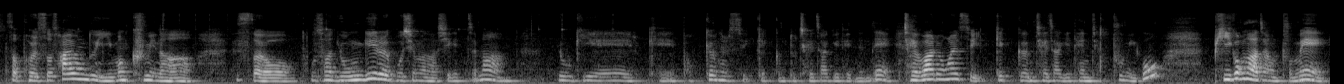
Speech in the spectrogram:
그래서 벌써 사용도 이만큼이나 했어요. 우선 용기를 보시면 아시겠지만 여기에 이렇게 벗겨낼 수 있게끔 또 제작이 됐는데 재활용할 수 있게끔 제작이 된 제품이고 비건 화장품에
